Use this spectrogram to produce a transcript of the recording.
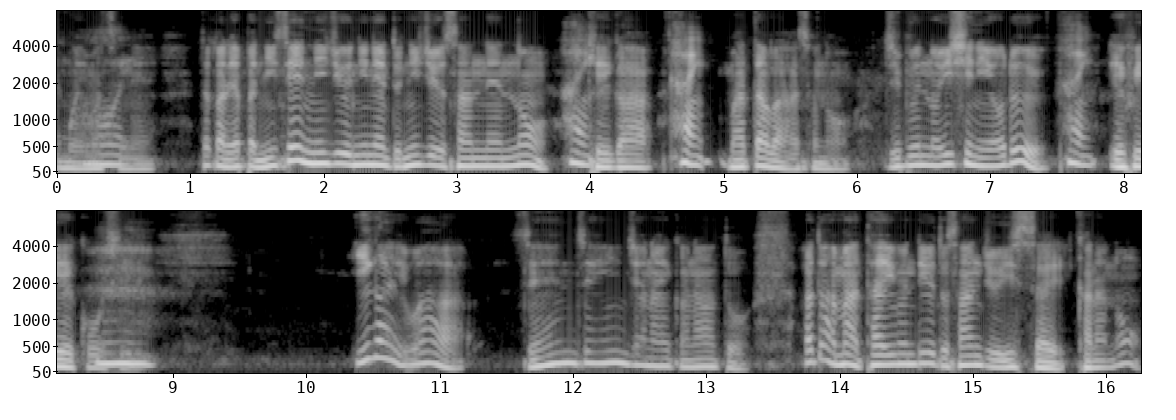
思いますね。だからやっぱり2022年と23年のはい。怪我、はい。またはその自分の意思によるはい。FA 講師。うん。以外は全然いいんじゃないかなと。あとはまあ大運でいうと31歳からの、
